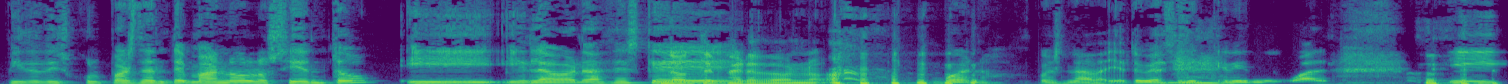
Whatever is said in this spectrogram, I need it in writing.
pido disculpas de antemano, lo siento, y, y la verdad es que... No te perdono. Bueno, pues nada, yo te voy a seguir queriendo igual. Y,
